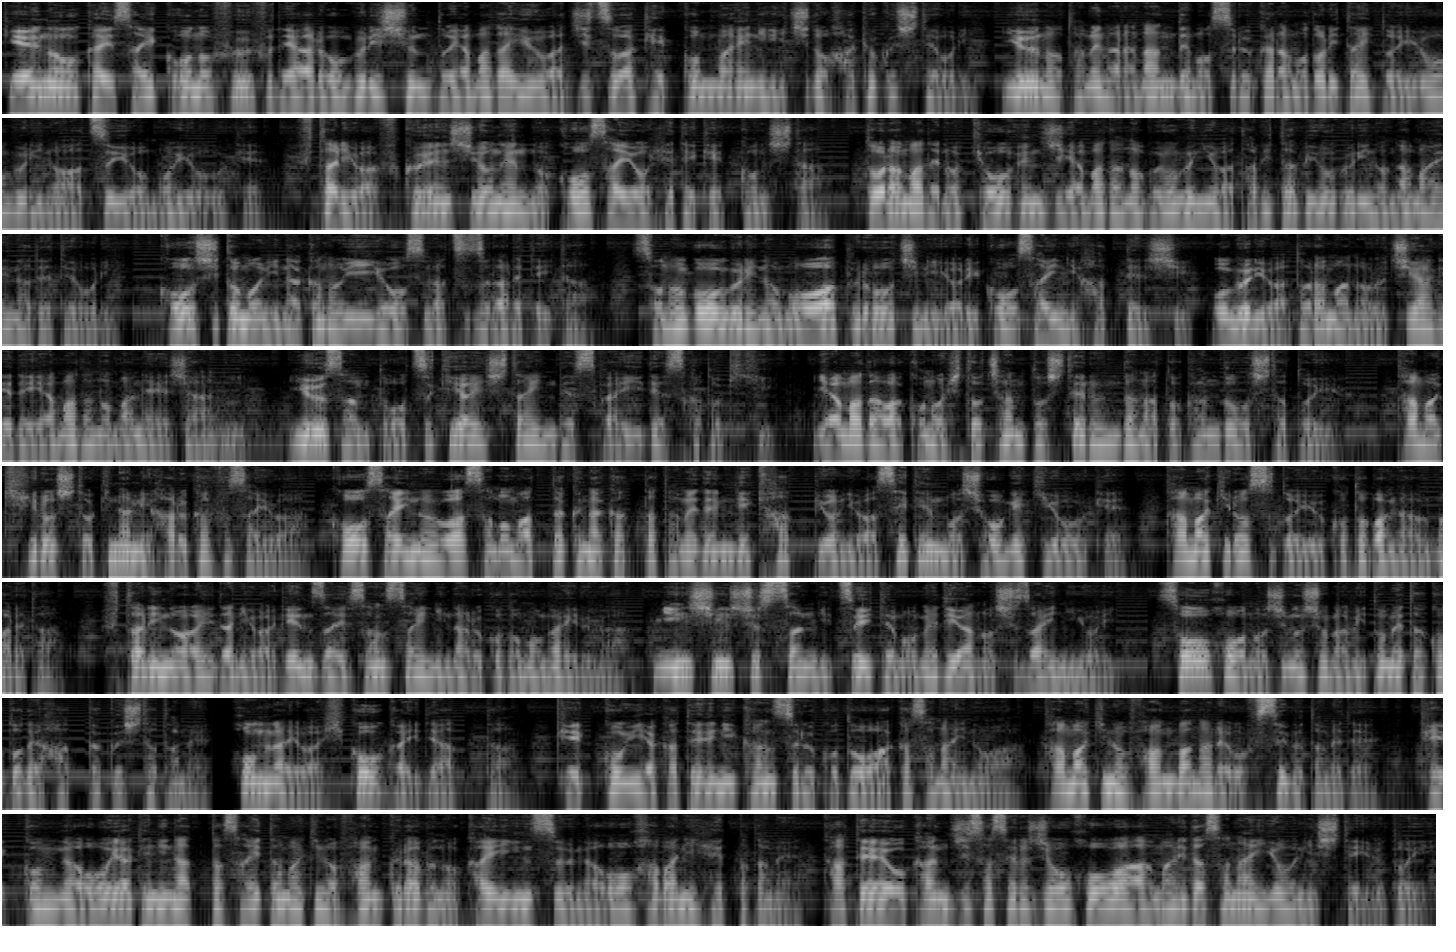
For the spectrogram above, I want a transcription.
芸能界最高の夫婦である小栗旬と山田優は実は結婚前に一度破局しており、優のためなら何でもするから戻りたいという小栗の熱い思いを受け、二人は復縁し4年の交際を経て結婚した。ドラマでの共演時山田のブログにはたびたび小栗の名前が出ており、公私ともに仲のいい様子が綴られていた。その後小栗の猛アプローチにより交際に発展し、小栗はドラマの打ち上げで山田のマネージャーに、優さんとお付き合いしたいんですかいいですかと聞き、山田はこの人ちゃんとしてるんだなと感動したという。玉木宏と木南遥夫妻は交際の噂も全くなかったため電撃発表には世間も衝撃を受け玉木ロスという言葉が生まれた。2人の間には現在3歳になる子供がいるが妊娠出産についてもメディアの取材により双方の事務所が認めたことで発覚したため本来は非公開であった。結婚や家庭に関することを明かさないのは玉木のファン離れを防ぐためで結婚が公になった埼玉木のファンクラブの会員数が大幅に減ったため家庭を感じさせる情報はあまり出さないようにしているといい。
